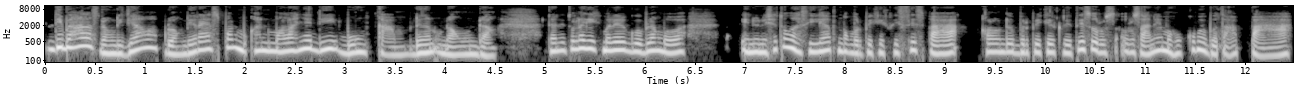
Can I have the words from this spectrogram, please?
Dibalas dong, dijawab dong, direspon bukan malahnya dibungkam dengan undang-undang. Dan itu lagi kembali gue bilang bahwa Indonesia tuh nggak siap untuk berpikir kritis, Pak kalau udah berpikir kritis urus urusannya mau hukum ya buat apa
